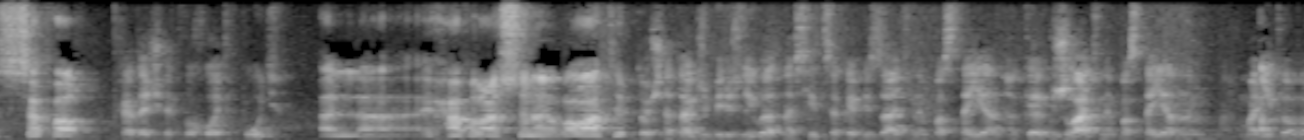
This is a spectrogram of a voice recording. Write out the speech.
السفر когда человек выходит в путь. ال- يحافظ على السنن الرواتب Точно так же бережливо относиться к обязательным, постоян... к желательным постоянным молитвам,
